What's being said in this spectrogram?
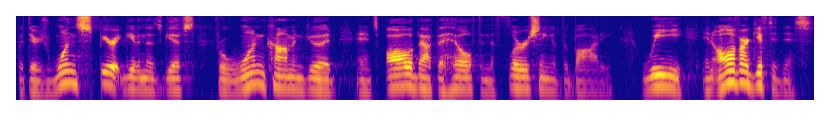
but there's one spirit given those gifts for one common good, and it's all about the health and the flourishing of the body. We, in all of our giftedness,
